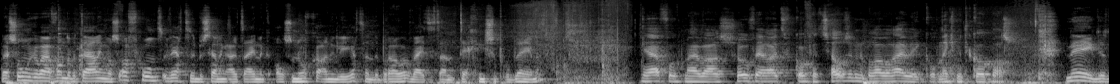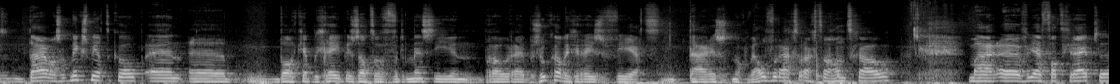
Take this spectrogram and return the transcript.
Bij sommige waarvan de betaling was afgerond, werd de bestelling uiteindelijk alsnog geannuleerd. En de brouwer wijt het aan technische problemen. Ja, volgens mij waren ze zo ver uitverkocht dat zelfs in de brouwerijwinkel niks meer te koop was. Nee, dat- daar was ook niks meer te koop. En eh, wat ik heb begrepen is dat er voor de mensen die een brouwerijbezoek hadden gereserveerd, daar is het nog wel voor achter, achterhand gehouden. Maar eh ja, Vat Grijpt, eh,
